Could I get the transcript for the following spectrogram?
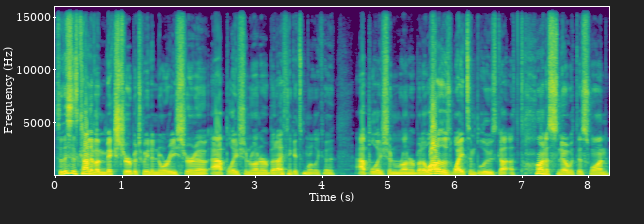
So this is kind of a mixture between a nor'easter and an Appalachian runner, but I think it's more like a Appalachian runner. But a lot of those whites and blues got a ton of snow with this one.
